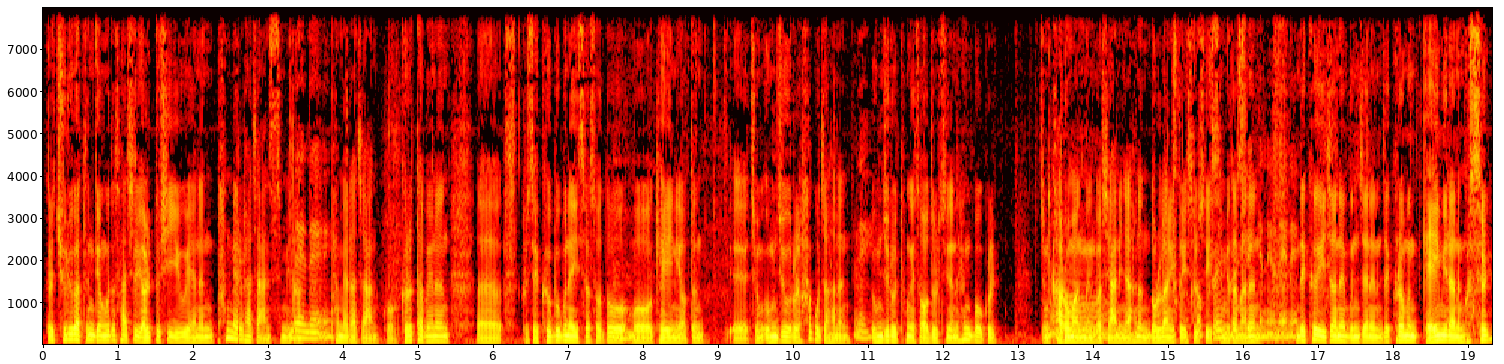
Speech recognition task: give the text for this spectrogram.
그리고 주류 같은 경우도 사실 12시 이후에는 판매를 하지 않습니다. 네네. 판매를 하지 않고 그렇다면은 어 글쎄 그 부분에 있어서도 음. 뭐 개인이 어떤 좀 음주를 하고자 하는 네. 음주를 통해서 얻을 수 있는 행복을 좀 가로막는 어. 것이 아니냐 하는 논란이 또 있을 수 있습니다만은 근데 그 이전의 문제는 이제 그러면 게임이라는 것을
